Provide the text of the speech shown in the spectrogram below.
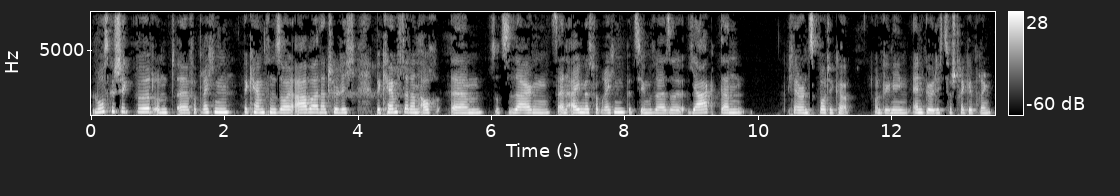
losgeschickt wird und äh, Verbrechen bekämpfen soll, aber natürlich bekämpft er dann auch ähm, sozusagen sein eigenes Verbrechen, beziehungsweise jagt dann Clarence Botticker und will ihn endgültig zur Strecke bringen.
